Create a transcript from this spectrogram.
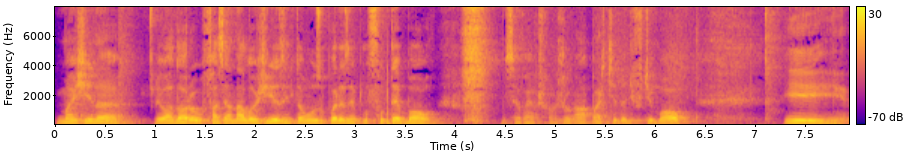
imagina, eu adoro fazer analogias, então uso, por exemplo, futebol. Você vai jogar uma partida de futebol e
